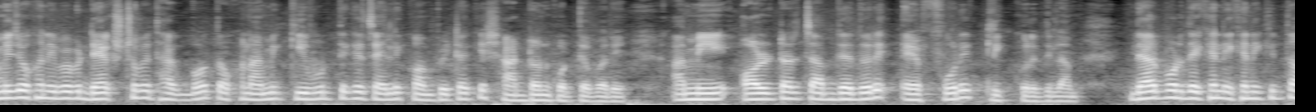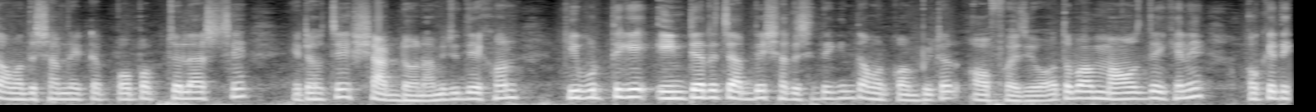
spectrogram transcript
আমি যখন এভাবে ডেস্কটপে থাকব, তখন আমি কিবোর্ড থেকে চাইলে কম্পিউটারকে শাটডাউন করতে পারি। আমি অল্টার চাপ দিয়ে ধরে এফ ফোরে ক্লিক করে দিলাম। দেওয়ার পর দেখেন এখানে কিন্তু আমাদের সামনে একটা পপ আপ চলে আসছে। এটা হচ্ছে শাটডাউন আমি যদি এখন কিবোর্ড থেকে ইন্টারে চাপ দিই, সাথে সাথে কিন্তু আমার কম্পিউটার অফ হয়ে যাবে। অথবা মাউস দিয়ে এখানে ওকেতে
